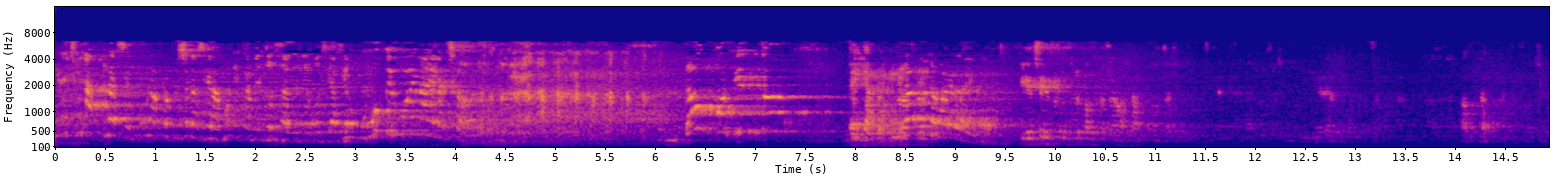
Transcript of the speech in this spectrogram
he hecho una clase con una profesora que se llama Mónica Mendoza de negociación muy buena de la chavala. 2% de cada y la Fíjense que nosotros vamos a trabajar con otras inmobiliarias. Las otras inmobiliarias vamos a trabajar, vamos a pagar nosotros.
